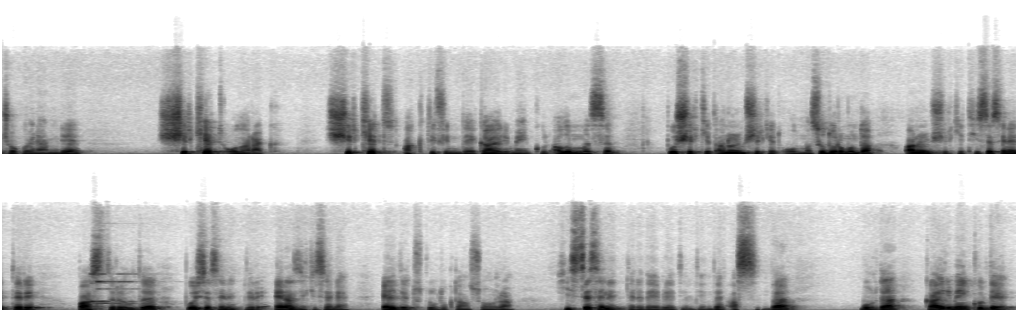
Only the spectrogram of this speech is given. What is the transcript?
çok önemli. Şirket olarak şirket aktifinde gayrimenkul alınması, bu şirket anonim şirket olması durumunda anonim şirket hisse senetleri bastırıldı. Bu hisse senetleri en az 2 sene elde tutulduktan sonra hisse senetleri devredildiğinde aslında burada gayrimenkul de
